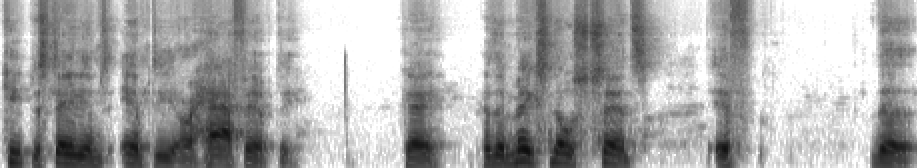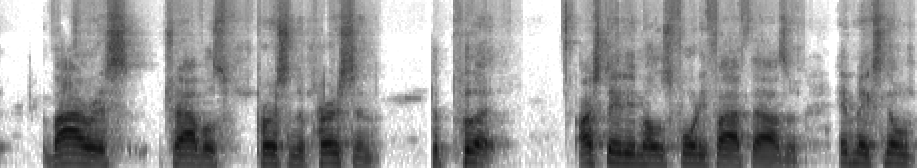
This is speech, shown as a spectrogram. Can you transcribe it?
keep the stadiums empty or half empty. Okay, because it makes no sense if the virus travels person to person to put our stadium holds 45,000. It makes no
